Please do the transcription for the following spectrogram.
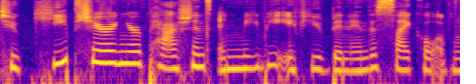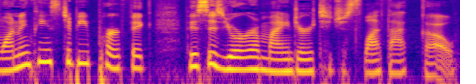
to keep sharing your passions, and maybe if you've been in the cycle of wanting things to be perfect, this is your reminder to just let that go.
